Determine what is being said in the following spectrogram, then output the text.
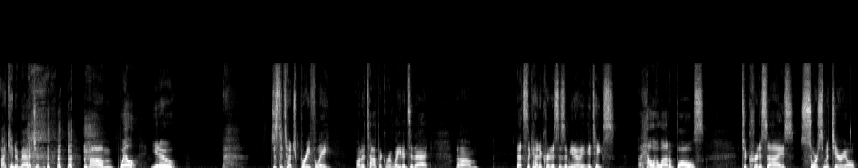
I can imagine. um, well, you know, just to touch briefly on a topic related to that, um, that's the kind of criticism, you know, it, takes a hell of a lot of balls to criticize source material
